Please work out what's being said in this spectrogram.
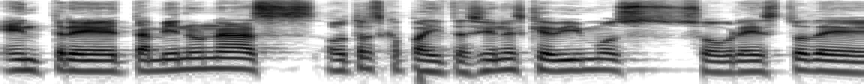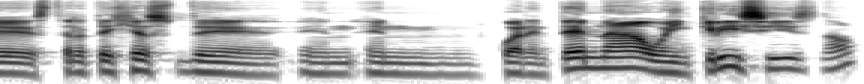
entre también unas otras capacitaciones que vimos sobre esto de estrategias de, en, cuarentena o en crisis, ¿no?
